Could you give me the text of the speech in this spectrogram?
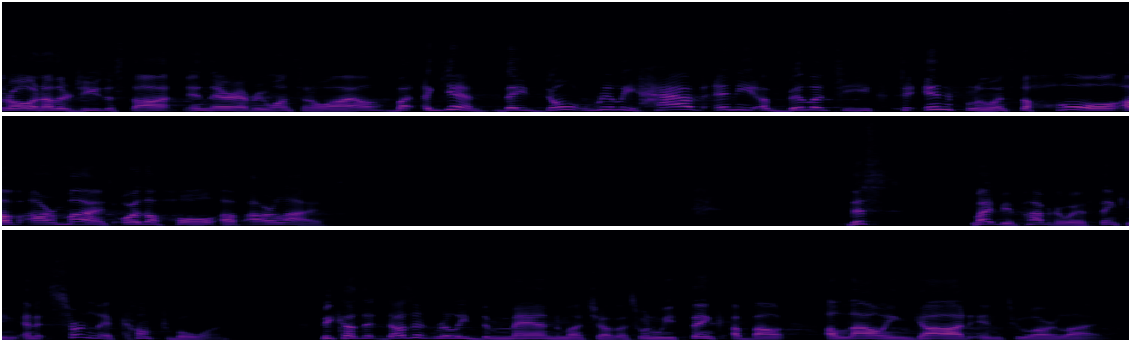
throw another Jesus thought in there every once in a while, but again, they don't really have any ability to influence the whole of our minds or the whole of our lives. This might be a popular way of thinking, and it's certainly a comfortable one because it doesn't really demand much of us when we think about allowing God into our lives.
